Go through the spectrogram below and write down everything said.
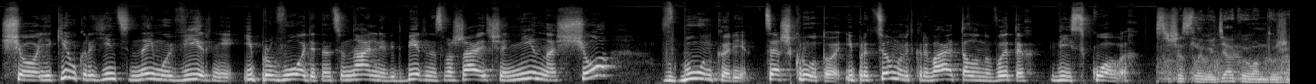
що які українці неймовірні і проводять національний відбір, незважаючи ні на що в бункері. Це ж круто, і при цьому відкривають талановитих військових. Щасливий, дякую вам дуже.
